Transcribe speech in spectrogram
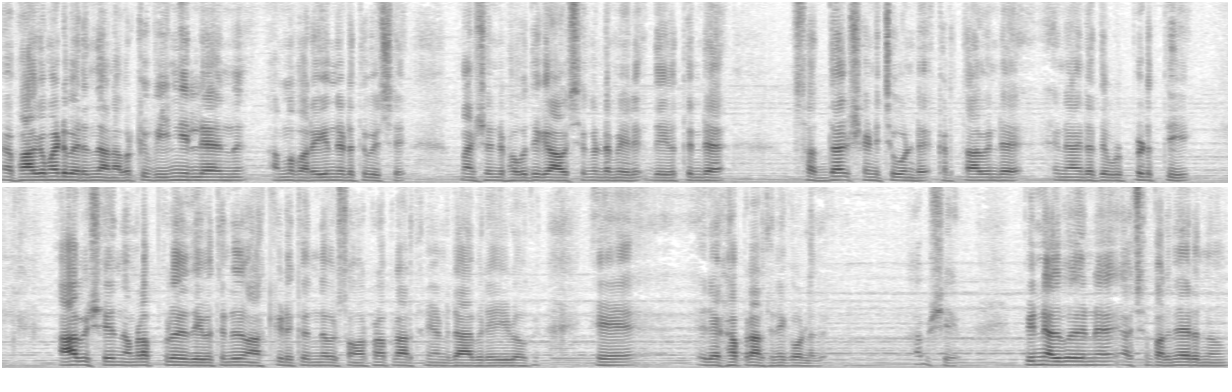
ഭാഗമായിട്ട് വരുന്നതാണ്. അവർക്ക് വീഞ്ഞില്ല എന്ന് അമ്മ പറയുന്നിടത്ത് വെച്ച് മനുഷ്യന്റെ ഭൗതിക ആവശ്യങ്ങളുടെ മേൽ ദൈവത്തിന്റെ ശ്രദ്ധ ക്ഷണിച്ചുകൊണ്ട് കർത്താവിന്റെ അതിന്റെ അകത്ത് ഉൾപ്പെടുത്തി ആ വിഷയം നമ്മളപ്പോൾ ദൈവത്തിന്റെ ആക്കിയെടുക്കുന്ന ഒരു സമർപ്പണ പ്രാർത്ഥനയാണ് രാവിലെ ഈ ലോക രേഖാപ്രാർത്ഥനയൊക്കെ ഉള്ളത്. ആ വിഷയം. പിന്നെ അതുപോലെ തന്നെ അച്ഛൻ പറഞ്ഞായിരുന്നു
